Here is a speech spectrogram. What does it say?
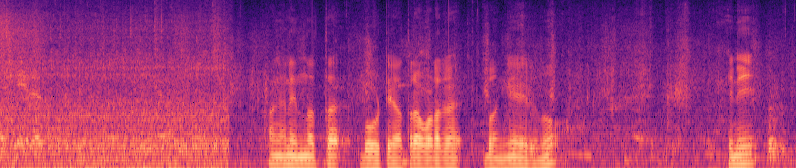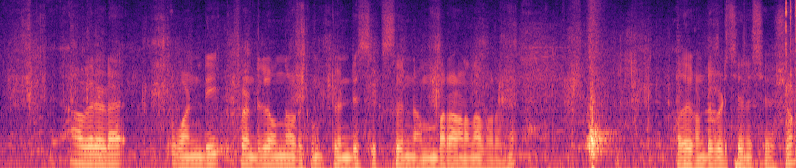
Okay, that's അങ്ങനെ ഇന്നത്തെ ബോട്ട് യാത്ര വളരെ ഭംഗിയായിരുന്നു. ഇനി അവരുടെ വണ്ടി എടുക്കും ട്വന്റി സിക്സ് നമ്പറാണെന്നാണ് പറഞ്ഞ്. അത് കണ്ടുപിടിച്ചതിന് ശേഷം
